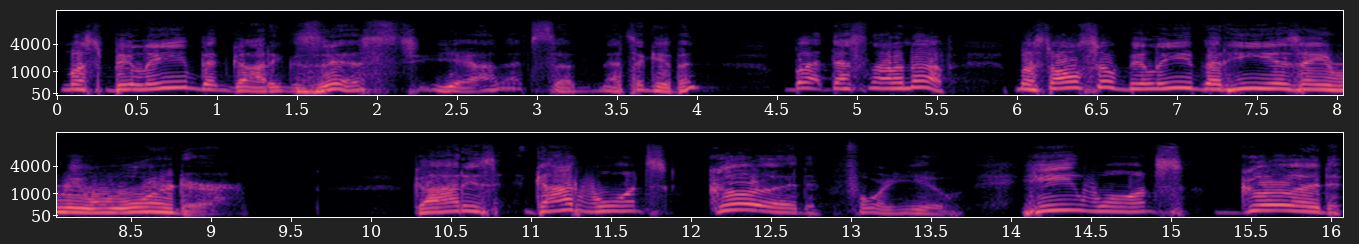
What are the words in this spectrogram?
must believe that God exists. Yeah, that's a, that's a given. But that's not enough. Must also believe that He is a rewarder. God is, God wants good for you. He wants good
